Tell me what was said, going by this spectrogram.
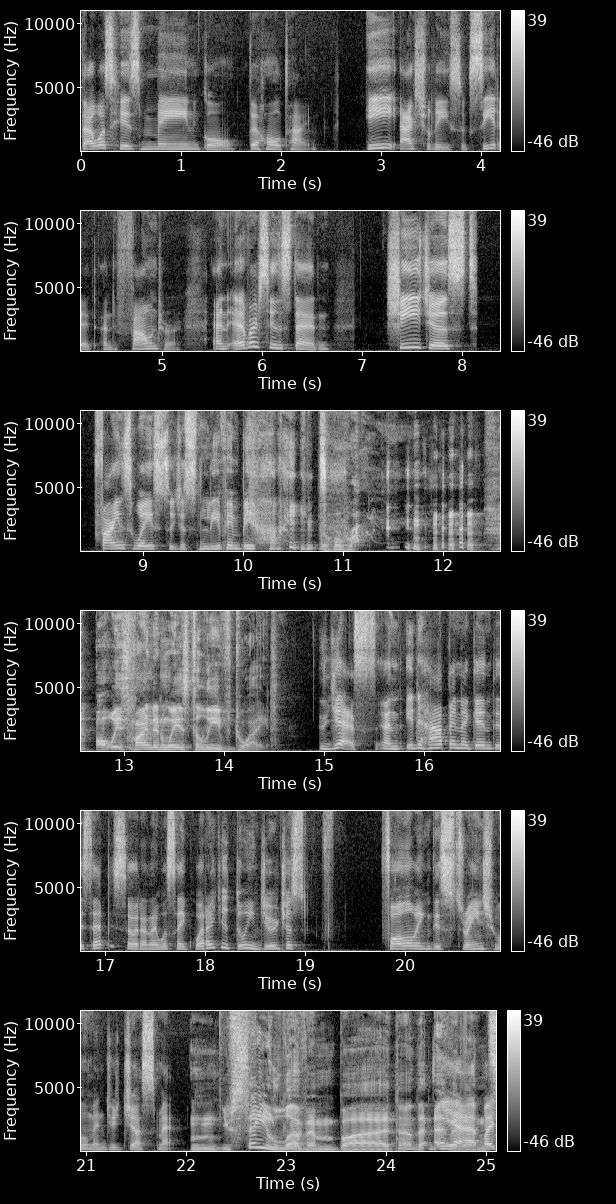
That was his main goal the whole time. He actually succeeded and found her. And ever since then, she just finds ways to just leave him behind. Right. Always finding ways to leave Dwight. yes, and it happened again this episode and I was like, "What are you doing? You're just following this strange woman you just met." You say you love him, but uh, the evidence. Yeah, but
